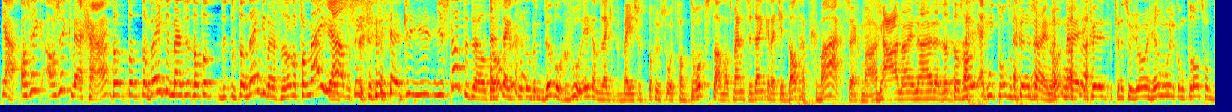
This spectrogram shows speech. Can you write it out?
Ja, als ik, als ik wegga, dan, dan, dan weten mensen dat het, dan denken mensen dat het van mij is. Ja, precies. je, je- snapt het wel, Het is toch? denk ik ook een dubbel gevoel. Aan de ene kant ben je toch een soort van trots dan als mensen denken dat je dat hebt gemaakt, zeg maar. Ja, nee, nee, dat, daar zou ik echt niet trots op kunnen zijn, hoor. Nee, ik vind het, vind het sowieso heel moeilijk om trots op,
